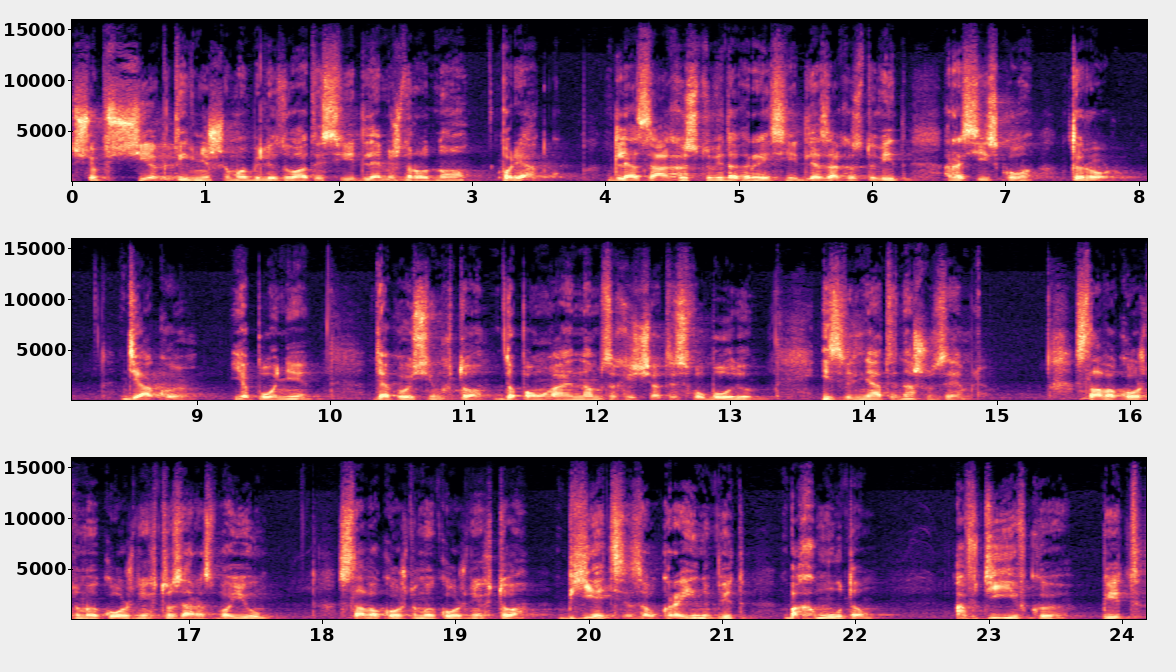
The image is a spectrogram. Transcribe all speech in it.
щоб ще активніше мобілізувати світ для міжнародного порядку, для захисту від агресії, для захисту від російського терору. Дякую, Японія. Дякую всім, хто допомагає нам захищати свободу і звільняти нашу землю. Слава кожному і кожній, хто зараз в бою. Слава кожному і кожній, хто б'ється за Україну під Бахмутом, Авдіївкою, під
